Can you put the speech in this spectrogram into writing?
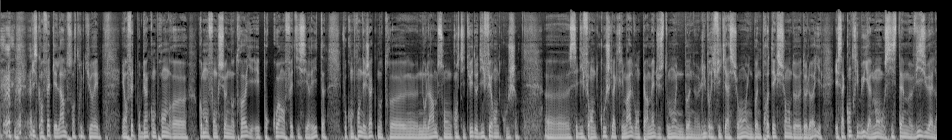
puisqu'en fait les larmes sont structurées. Et en fait, pour bien comprendre euh, comment fonctionne notre œil et pourquoi en fait il s'irrite, il faut comprendre déjà que notre euh, nos larmes sont constituées de différentes couches. Euh, ces différentes couches lacrymales vont permettre justement une bonne lubrification, une bonne protection de, de l'œil, et ça contribue également au système visuel.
